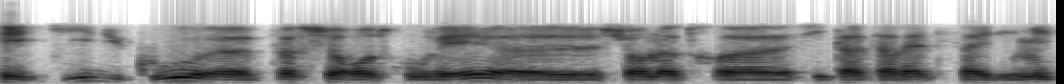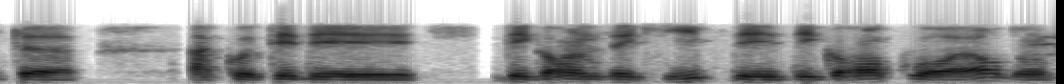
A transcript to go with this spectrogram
et qui du coup peuvent se retrouver sur notre site internet Side Limit à côté des, des grandes équipes, des, des, grands coureurs. Donc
